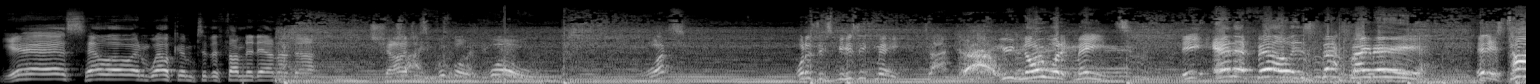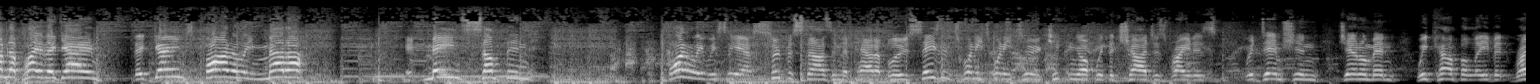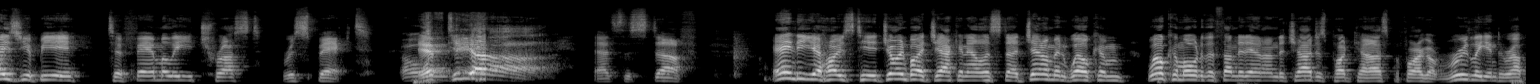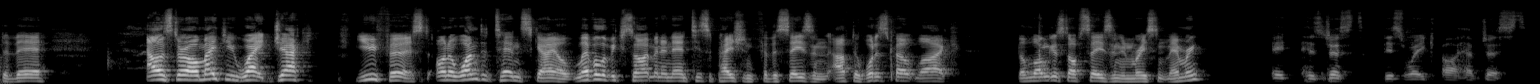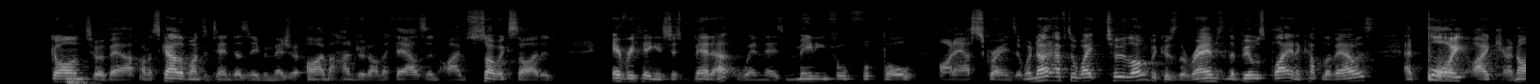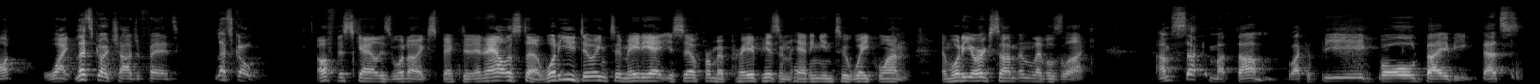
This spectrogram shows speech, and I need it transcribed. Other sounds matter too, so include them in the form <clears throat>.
Yes, hello and welcome to the Thunder Down Under Chargers football. Whoa. What? What does this music mean? You know what it means. The NFL is back, baby! It is time to play the game. The games finally matter. It means something. Finally, we see our superstars in the powder blue. Season 2022 kicking off with the Chargers Raiders. Redemption. Gentlemen, we can't believe it. Raise your beer to family, trust, respect. Oh, FTR. That's the stuff. Andy, your host here, joined by Jack and Alistair. Gentlemen, welcome. Welcome all to the Thunder Down Under Chargers podcast before I got rudely interrupted there. Alistair, I'll make you wait. Jack, you first. On a 1 to 10 scale, level of excitement and anticipation for the season after what has felt like the longest off season in recent memory? It has just this week. I have just gone to about on a scale of one to ten. Doesn't even measure it. I'm a hundred. I'm a thousand. I'm so excited. Everything is just better when there's meaningful football on our screens, and we don't have to wait too long because the Rams and the Bills play in a couple of hours. And boy, I cannot wait. Let's go, Charger fans. Let's go. Off the scale is what I expected. And Alistair, what are you doing to mediate yourself from a priapism heading into week one? And what are your excitement levels like? I'm sucking my thumb like a big bald baby. That's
